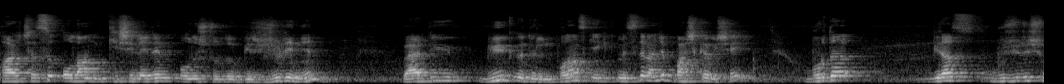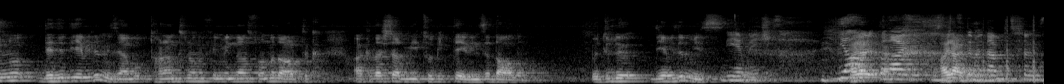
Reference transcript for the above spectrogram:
parçası olan kişilerin oluşturduğu bir jürinin verdiği büyük ödülün Polanski'ye gitmesi de bence başka bir şey. Burada biraz bu jüri şunu dedi diyebilir miyiz? Yani bu Tarantino'nun filminden sonra da artık arkadaşlar Me Too bitti evinize dağılın. Ödülü diyebilir miyiz? Diyemeyiz. Ya Hayır, Kolay Hayır, hayır. demeden bitirmemiz.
